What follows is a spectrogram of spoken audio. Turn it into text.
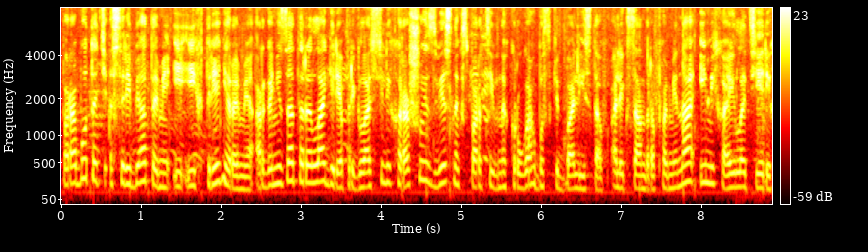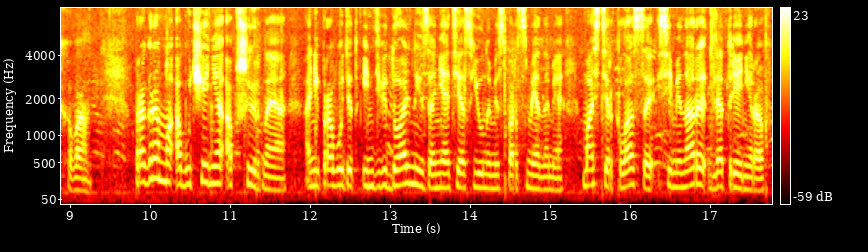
Поработать с ребятами и их тренерами организаторы лагеря пригласили хорошо известных в спортивных кругах баскетболистов Александра Фомина и Михаила Терехова. Программа обучения обширная. Они проводят индивидуальные занятия с юными спортсменами, мастер-классы, семинары для тренеров.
